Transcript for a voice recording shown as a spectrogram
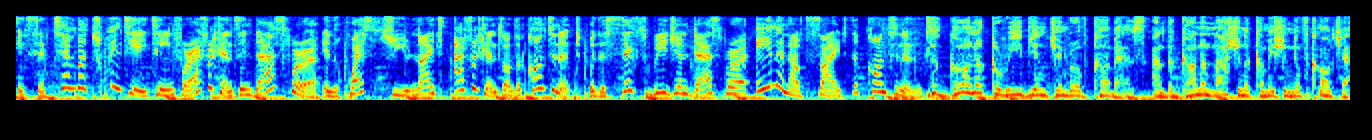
In September 2018 for Africans in diaspora in the quest to unite Africans on the continent with the sixth region diaspora in and outside the continent. The Ghana Caribbean Chamber of Commerce and the Ghana National Commission of Culture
